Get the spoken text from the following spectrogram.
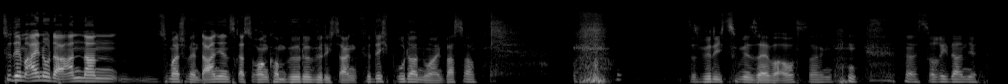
Zu dem einen oder anderen, zum Beispiel wenn Daniel ins Restaurant kommen würde, würde ich sagen, für dich Bruder nur ein Wasser. Das würde ich zu mir selber auch sagen. Sorry, Daniel.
